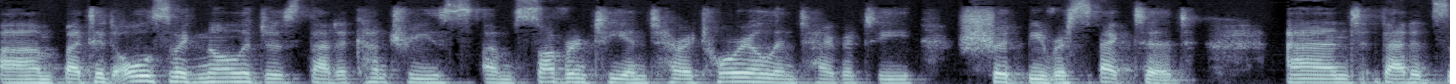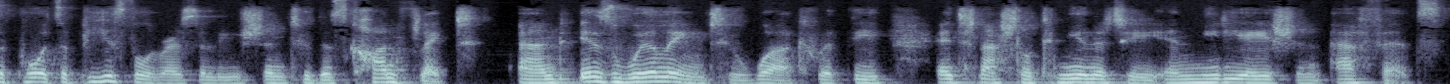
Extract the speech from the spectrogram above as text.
Um, but it also acknowledges that a country's um, sovereignty and territorial integrity should be respected and that it supports a peaceful resolution to this conflict and is willing to work with the international community in mediation efforts.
